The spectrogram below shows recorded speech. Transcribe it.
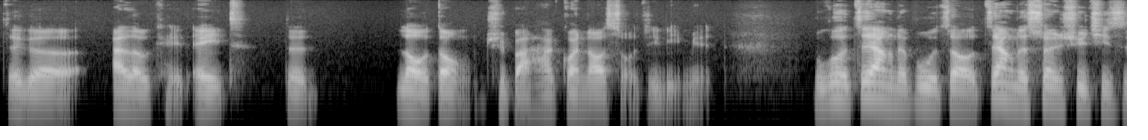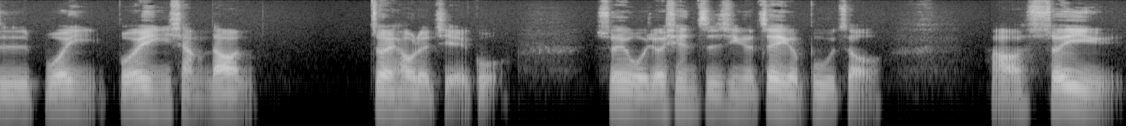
这个 allocate eight 的漏洞，去把它灌到手机里面。不过这样的步骤，这样的顺序其实不会不会影响到最后的结果，所以我就先执行了这个步骤。好，所以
